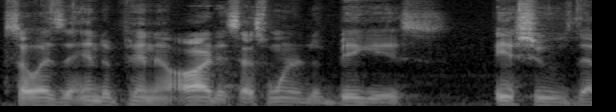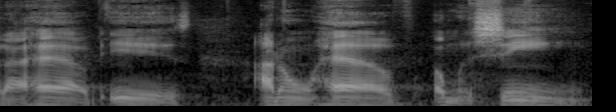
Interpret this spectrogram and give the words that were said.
so as an independent artist, that's one of the biggest issues that I have is I don't have a machine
